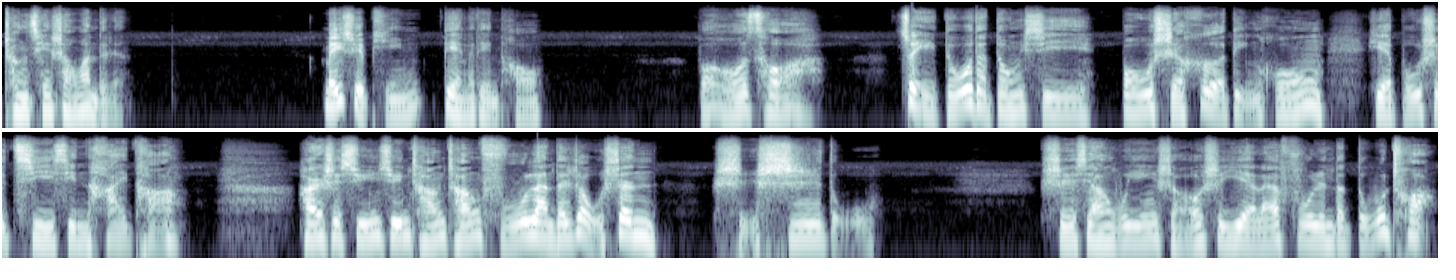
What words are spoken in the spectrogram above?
成千上万的人。”梅雪萍点了点头。不错，最毒的东西不是鹤顶红，也不是七星海棠，而是寻寻常常腐烂的肉身，是尸毒。尸香无影手是夜来夫人的独创，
